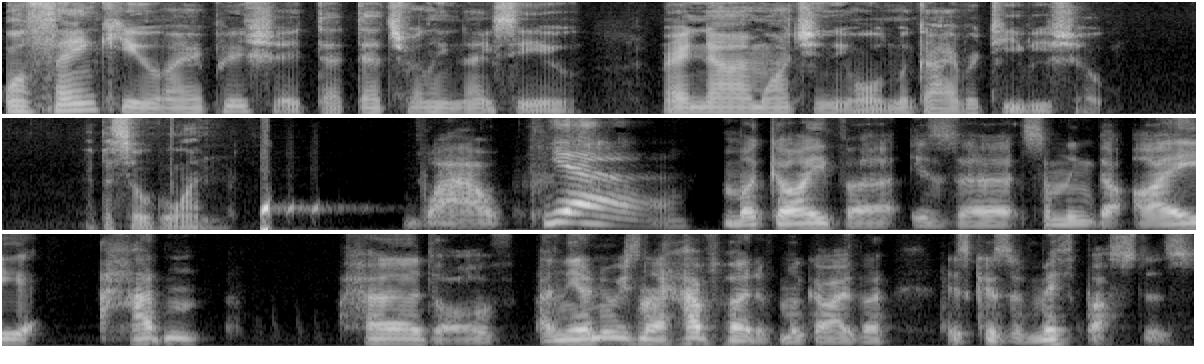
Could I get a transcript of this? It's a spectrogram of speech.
Well, thank you. I appreciate that. That's really nice of you. Right now, I'm watching the old MacGyver TV show, episode one. Wow. Yeah. MacGyver is uh, something that I hadn't heard of, and the only reason I have heard of MacGyver is because of MythBusters.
